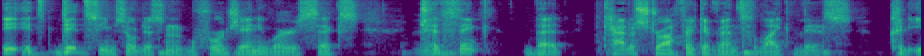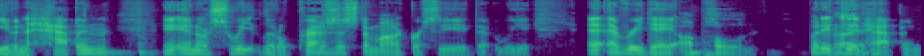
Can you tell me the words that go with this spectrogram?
It, it did seem so distant before January 6th to think that catastrophic events like this could even happen in, in our sweet little precious democracy that we every day uphold. But it Right. did happen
